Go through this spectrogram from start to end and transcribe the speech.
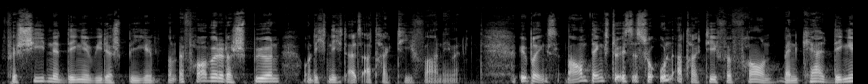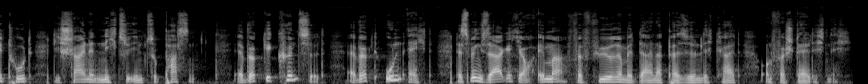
verschiedene Dinge widerspiegeln und eine Frau würde das spüren und dich nicht als attraktiv wahrnehmen. Übrigens, warum denkst du, ist es so unattraktiv für Frauen, wenn ein Kerl Dinge tut, die scheinen nicht zu ihm zu passen? Er wirkt gekünstelt, er wirkt unecht. Deswegen sage ich auch immer, verführe mit deiner Persönlichkeit und verstell dich nicht.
